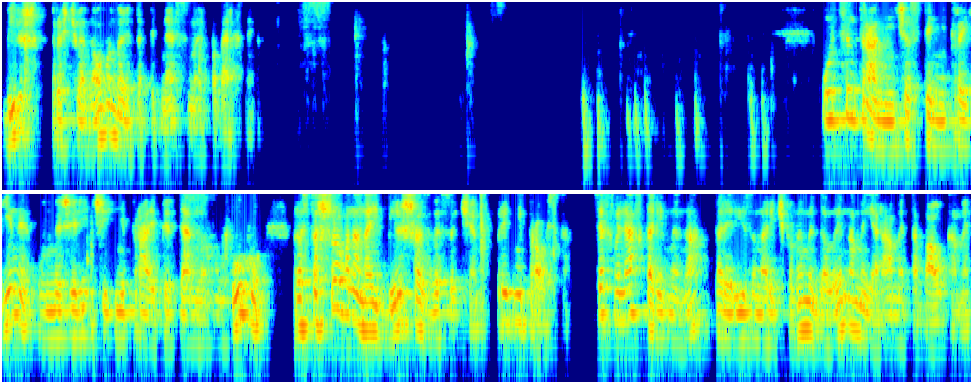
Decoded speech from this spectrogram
більш розчленованою та піднесеною поверхнею. У центральній частині країни в межиріччі Дніпра і Південного Бугу розташована найбільша з височин Придніпровська. Це хвиляста рівнина, перерізана річковими долинами, ярами та балками.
